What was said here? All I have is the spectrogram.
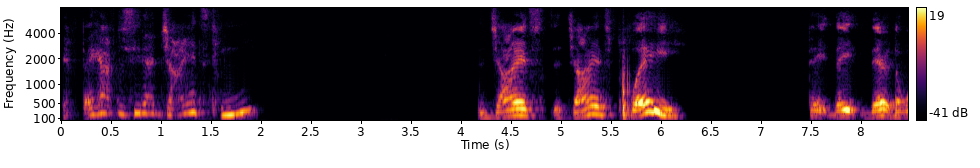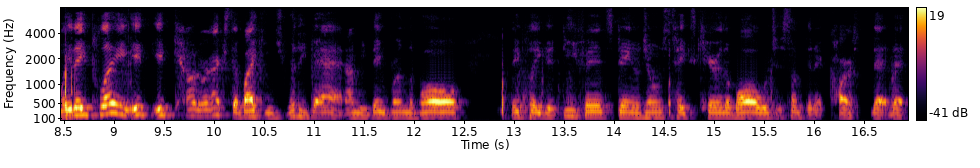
if they have to see that Giants team, the Giants, the Giants play they they they're the way they play it it counteracts the Vikings really bad. I mean, they run the ball, they play good defense. Daniel Jones takes care of the ball, which is something that Car- that that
